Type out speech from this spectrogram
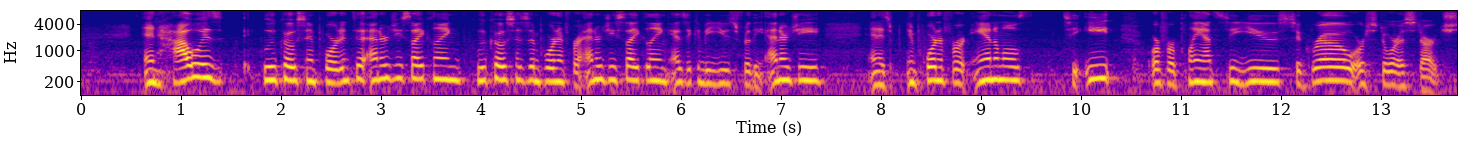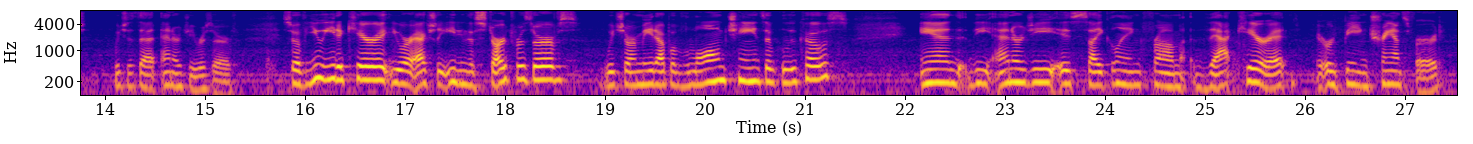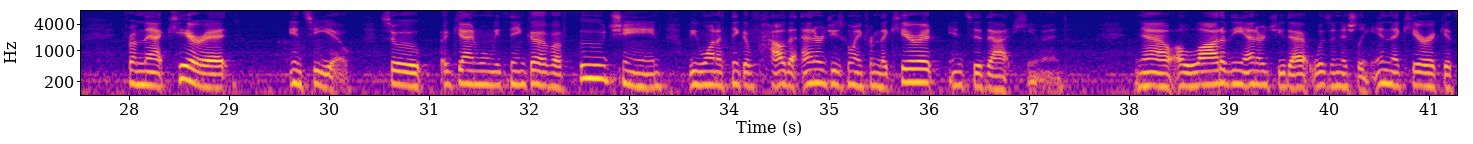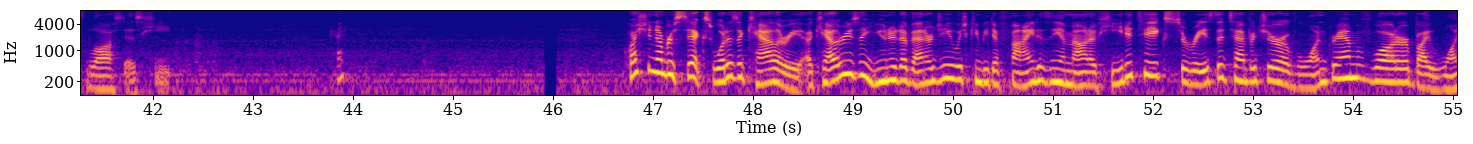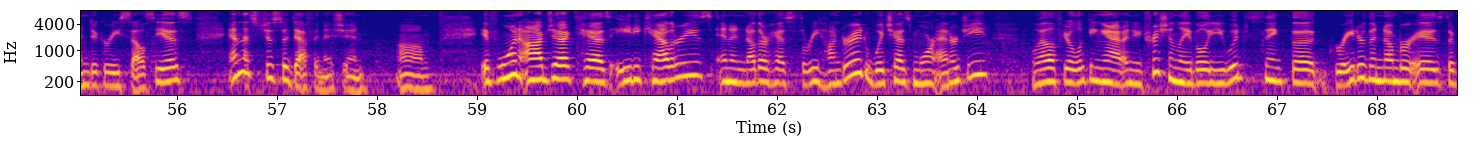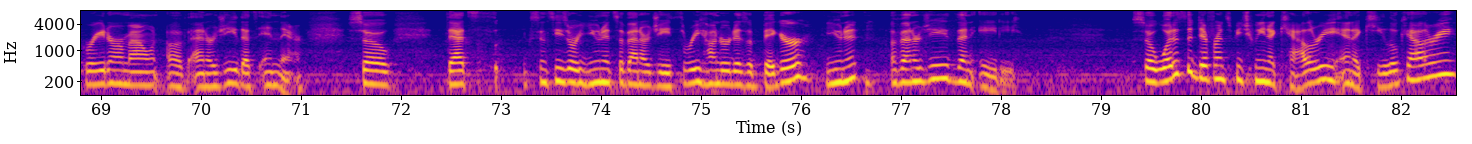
And how is glucose important to energy cycling? Glucose is important for energy cycling as it can be used for the energy, and it's important for animals to eat or for plants to use to grow or store as starch, which is that energy reserve. So if you eat a carrot, you are actually eating the starch reserves which are made up of long chains of glucose and the energy is cycling from that carrot or being transferred from that carrot into you. So again, when we think of a food chain, we want to think of how the energy is going from the carrot into that human. Now, a lot of the energy that was initially in the carrot gets lost as heat. Question number six, what is a calorie? A calorie is a unit of energy which can be defined as the amount of heat it takes to raise the temperature of one gram of water by one degree Celsius. And that's just a definition. Um, if one object has 80 calories and another has 300, which has more energy? Well, if you're looking at a nutrition label, you would think the greater the number is, the greater amount of energy that's in there. So that's, since these are units of energy, 300 is a bigger unit of energy than 80. So what is the difference between a calorie and a kilocalorie?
